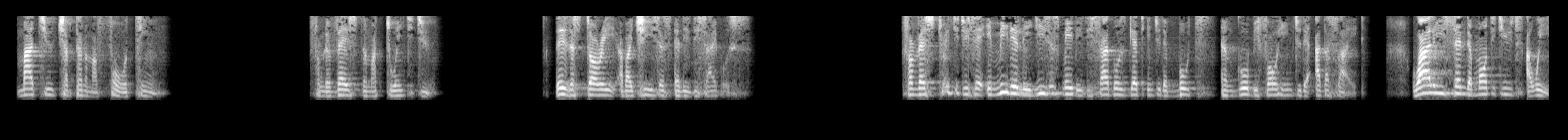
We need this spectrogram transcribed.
Matthew chapter number 14, from the verse number 22. This is the story about Jesus and his disciples. From verse 22, say, Immediately Jesus made his disciples get into the boats and go before him to the other side while he sent the multitudes away.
